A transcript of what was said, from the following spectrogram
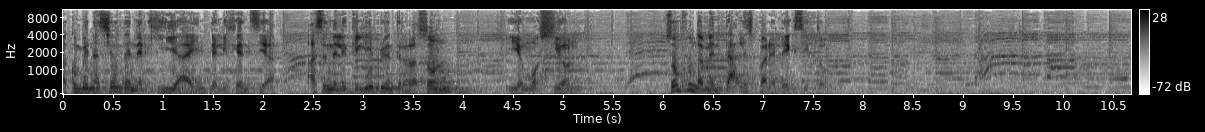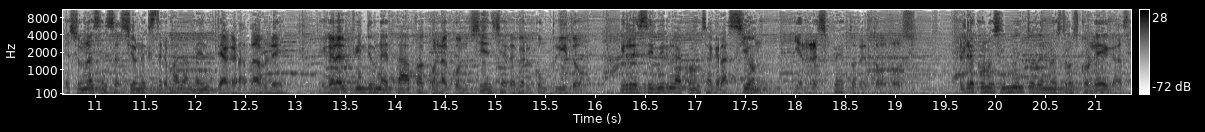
La combinación de energía e inteligencia hacen el equilibrio entre razón y emoción. Son fundamentales para el éxito. Es una sensación extremadamente agradable llegar al fin de una etapa con la conciencia de haber cumplido y recibir la consagración y el respeto de todos, el reconocimiento de nuestros colegas,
